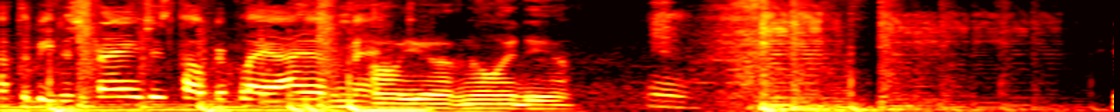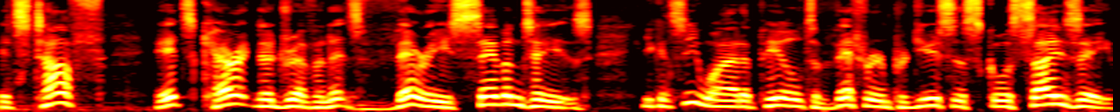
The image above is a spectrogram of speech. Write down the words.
Have to be the strangest poker player I ever met. Oh, you have no idea. It's tough. It's character driven. It's very 70s. You can see why it appealed to veteran producer Scorsese,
